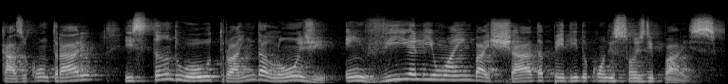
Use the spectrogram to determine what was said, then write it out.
Caso contrário, estando o outro ainda longe, envia-lhe uma embaixada pedindo condições de paz.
